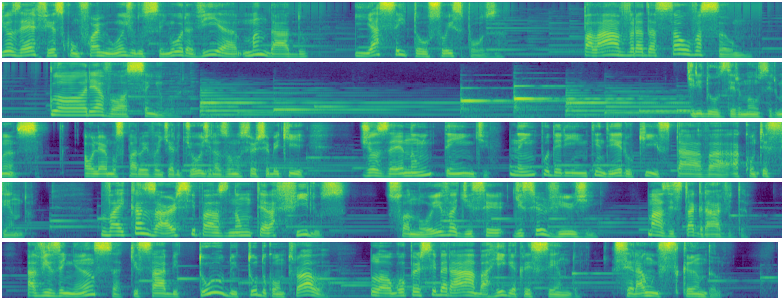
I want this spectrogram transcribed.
José fez conforme o anjo do Senhor havia mandado e aceitou sua esposa. Palavra da salvação. Glória a vós, Senhor. Queridos irmãos e irmãs, ao olharmos para o evangelho de hoje, nós vamos perceber que José não entende, nem poderia entender o que estava acontecendo. Vai casar-se, mas não terá filhos. Sua noiva diz ser, diz ser virgem mas está grávida. A vizinhança, que sabe tudo e tudo controla, logo perceberá a barriga crescendo. Será um escândalo.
